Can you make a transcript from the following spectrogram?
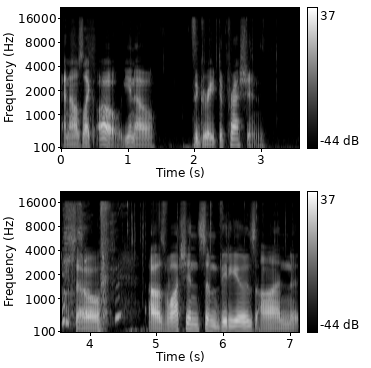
And I was like, oh, you know, the Great Depression. So I was watching some videos on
